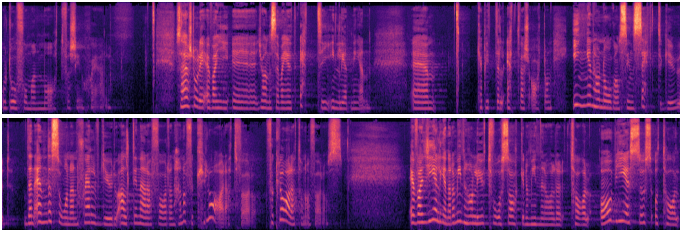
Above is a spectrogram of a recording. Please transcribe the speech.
och då får man mat för sin själ. Så här står det i evangel eh, Johannes evangeliet 1 i inledningen. Eh, kapitel 1, vers 18. Ingen har någonsin sett Gud. Den enda sonen, själv Gud och alltid nära Fadern, han har förklarat, för, förklarat honom för oss. Evangelierna de innehåller ju två saker. De innehåller tal av Jesus och tal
